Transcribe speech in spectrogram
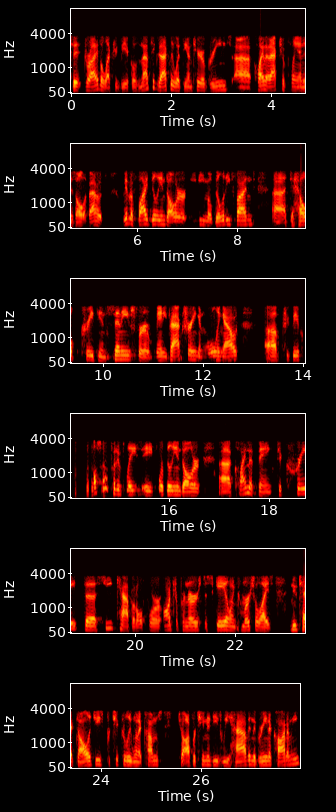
to drive electric vehicles." And that's exactly what the Ontario Greens uh, Climate Action Plan is all about. We have a five billion dollar EV mobility fund uh, to help create the incentives for manufacturing and rolling out uh, electric vehicles. We also put in place a $4 billion uh, climate bank to create the seed capital for entrepreneurs to scale and commercialize new technologies, particularly when it comes to opportunities we have in the green economy.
